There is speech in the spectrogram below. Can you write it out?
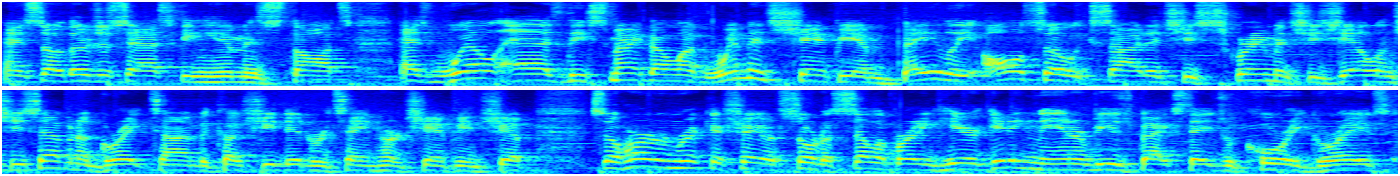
and so they're just asking him his thoughts, as well as the SmackDown Live Women's Champion Bayley, also excited. She's screaming, she's yelling, she's having a great time because she did retain her championship. So her and Ricochet are sort of celebrating here, getting the interviews backstage with Corey Graves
